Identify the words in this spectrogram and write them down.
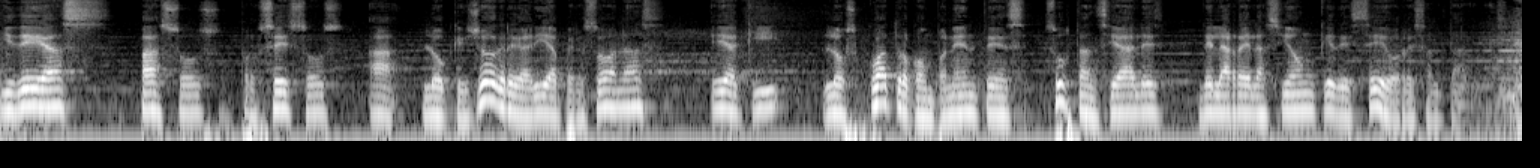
Ideas, pasos, procesos, a lo que yo agregaría personas, he aquí los cuatro componentes sustanciales de la relación que deseo resaltarles.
